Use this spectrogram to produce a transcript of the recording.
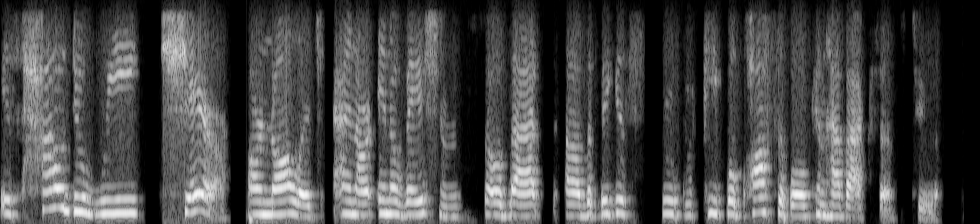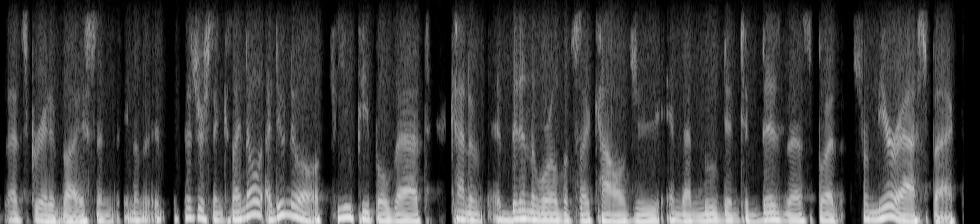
is how do we share our knowledge and our innovations so that uh, the biggest group of people possible can have access to it that's great advice. And you know, it's interesting because I know I do know a few people that kind of have been in the world of psychology and then moved into business. But from your aspect,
